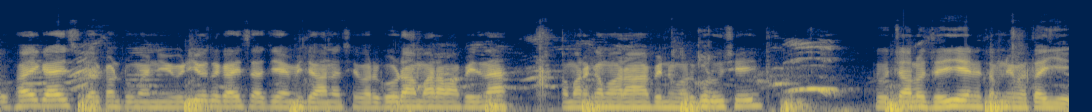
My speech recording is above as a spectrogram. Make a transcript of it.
તો hi guys welcome to my new video તો ગાઈસ આજે અમે જવાના છે વરઘોડા, અમારા માફીના. અમારા ગામમાં માફીનું વરઘોડું છે. તો ચાલો જઈએ અને તમને બતાવીએ.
